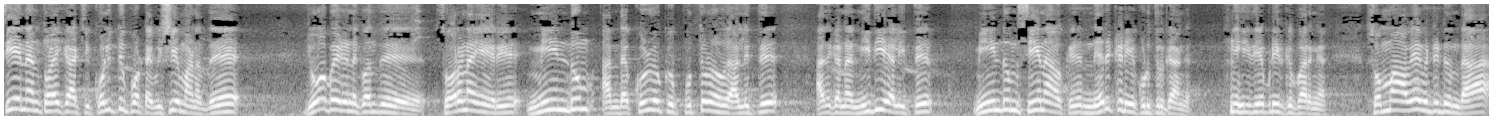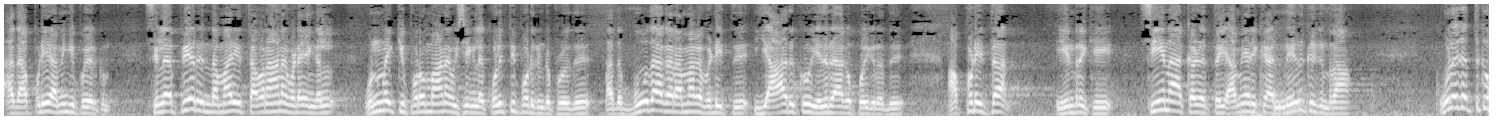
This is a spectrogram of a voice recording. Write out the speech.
சிஎன்என் தொலைக்காட்சி கொளித்து போட்ட விஷயமானது ஜோ பைடனுக்கு வந்து சொரணை ஏறி மீண்டும் அந்த குழுவுக்கு புத்துணர்வு அளித்து அதுக்கான நிதி அளித்து மீண்டும் சீனாவுக்கு நெருக்கடியை கொடுத்துருக்காங்க. இது எப்படி இருக்கு பாருங்க. சும்மாவே விட்டுட்டு இருந்தா அது அப்படியே அமைங்கி போயிருக்கும். சில பேர் இந்த மாதிரி தவறான விடயங்கள் உண்மைக்கு புறம்பான விஷயங்களை கொளுத்தி போடுகின்ற பொழுது அது பூதாகரமாக வெடித்து யாருக்கும் எதிராக போகிறது. அப்படித்தான் இன்றைக்கு சீனா கழுத்தை அமெரிக்கா நெருக்குகின்றான். உலகத்துக்கு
